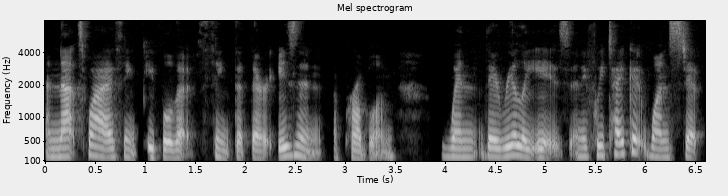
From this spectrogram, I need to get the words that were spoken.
and that's why I think people that think that there isn't a problem when there really is. And if we take it one step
